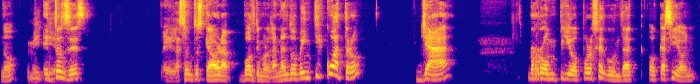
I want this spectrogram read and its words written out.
¿no? Entonces, el asunto es que ahora Baltimore ganando 24, ya rompió por segunda ocasión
